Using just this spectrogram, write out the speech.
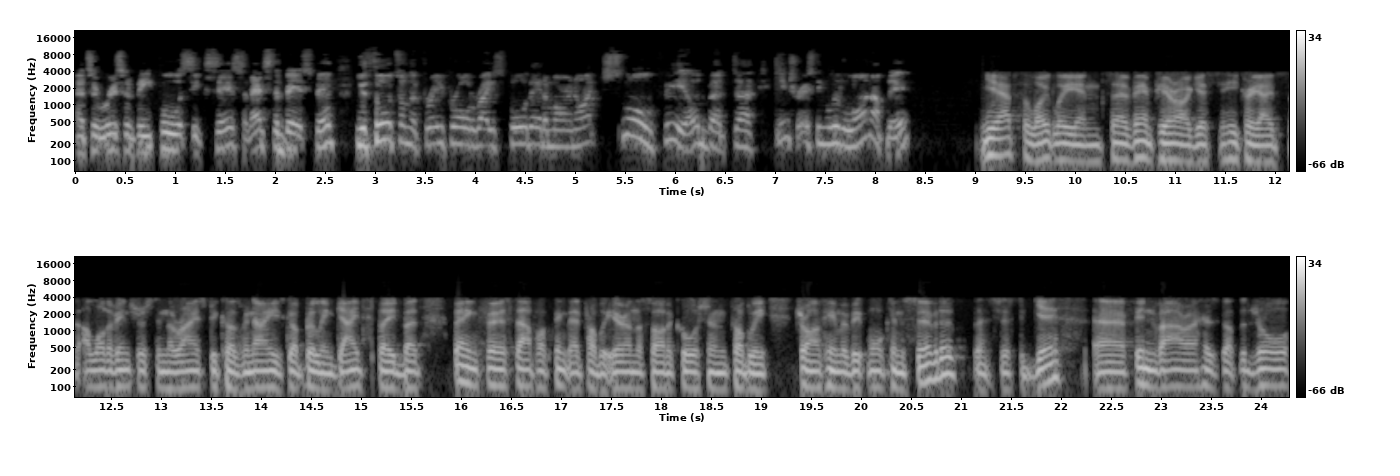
That's a recipe for success. So that's the best bet. Your thoughts on the free for all race four there tomorrow night? Small field, but uh, interesting little lineup there. Yeah, absolutely. And uh, Vampiro, I guess he creates a lot of interest in the race because we know he's got brilliant gate speed. But being first up, I think they'd probably err on the side of caution and probably drive him a bit more conservative. That's just a guess. Uh, Finvara has got the draw.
